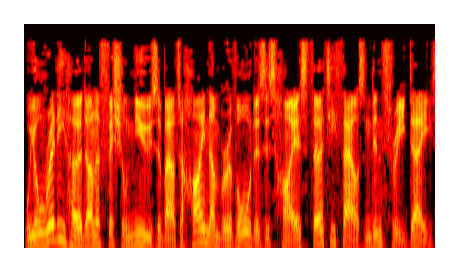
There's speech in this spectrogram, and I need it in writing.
We already heard unofficial news about a high number of orders as high as 30,000 in three days.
